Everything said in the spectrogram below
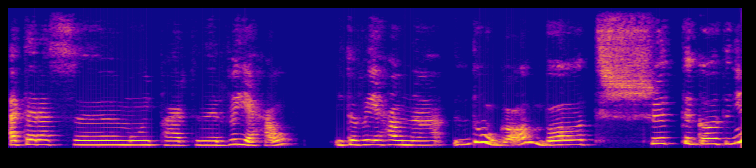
a teraz y, mój partner wyjechał i to wyjechał na długo, bo trzy tygodnie,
